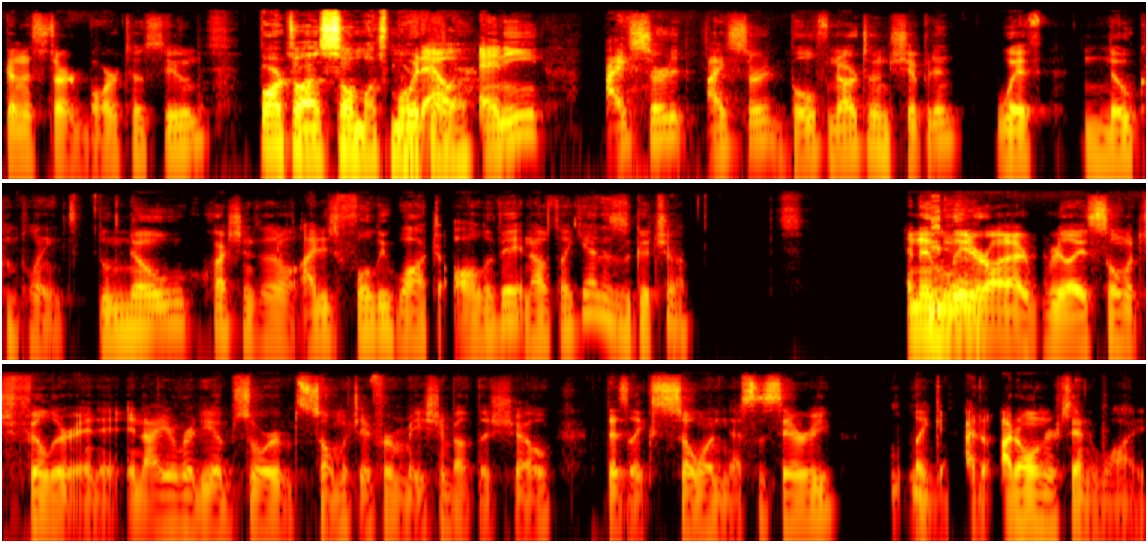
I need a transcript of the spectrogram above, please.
gonna start Boruto soon. Boruto has so much more without filler. any. I started. I started both Naruto and Shippuden with no complaints, no questions at all. I just fully watched all of it, and I was like, "Yeah, this is a good show." And then Yeah. later on, I realized so much filler in it, and I already absorbed so much information about the show that's like so unnecessary. Like I don't, I don't understand why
